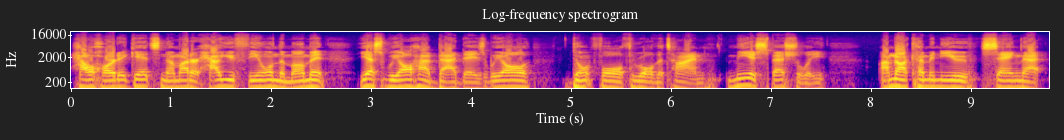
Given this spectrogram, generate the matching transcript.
how hard it gets, no matter how you feel in the moment. Yes, we all have bad days. We all don't fall through all the time. Me especially. I'm not coming to you saying that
